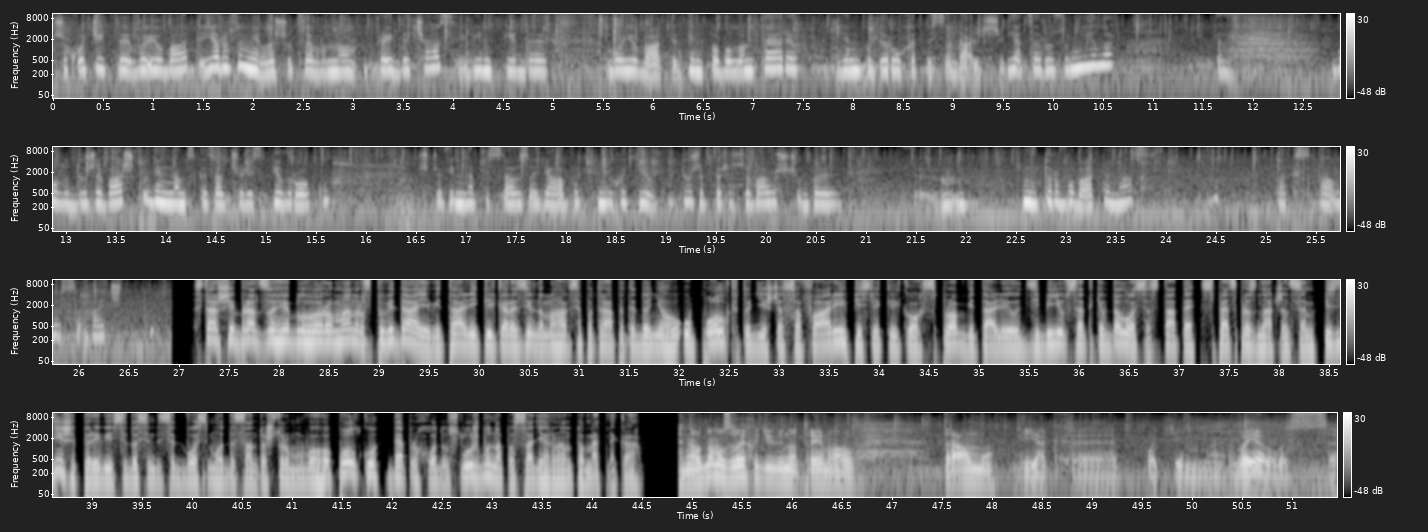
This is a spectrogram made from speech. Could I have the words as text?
що хоче йти воювати, я розуміла, що це воно прийде час і він піде воювати. Він поволонтерив, він буде рухатися далі. Я це розуміла. Було дуже важко. Він нам сказав через півроку, що він написав заяву. Не хотів, дуже переживав, щоб ем, не турбувати нас. Так сталося, бачите. Старший брат загиблого Роман розповідає, Віталій кілька разів намагався потрапити до нього у полк, тоді ще сафарі. Після кількох спроб Віталію Дзібію все-таки вдалося стати спецпризначенцем. Пізніше перевівся до 78-го десантно-штурмового полку, де проходив службу на посаді гранатометника. На одному з виходів він отримав травму, як е, потім виявилось,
